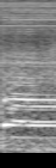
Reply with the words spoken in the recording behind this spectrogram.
Bye.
